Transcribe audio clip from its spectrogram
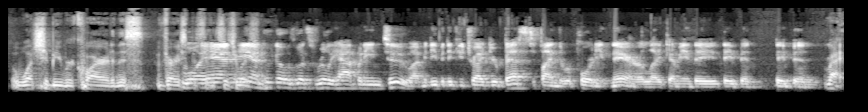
what should be required in this very specific well, and, situation. And who knows what's really happening too? I mean, even if you tried your best to find the reporting there, like I mean, they they've been they've been right.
